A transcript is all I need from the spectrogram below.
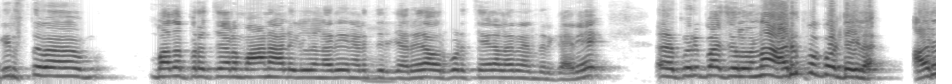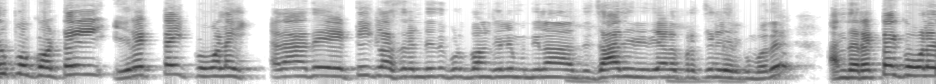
கிறிஸ்துவ மத பிரச்சார மாநாடுகள் நிறைய நடத்தியிருக்காரு அவர் கூட செயலாளராக இருந்திருக்காரு. அஹ், குறிப்பா சொல்லணும்னா அருப்புக்கோட்டையில். அருப்புக்கோட்டை இரட்டை குவளை அதாவது டி கிளாஸ் ரெண்டு இது கொடுப்பாங்கன்னு சொல்லி முந்திலாம் இந்த ஜாதி ரீதியான பிரச்சனைகள் இருக்கும்போது அந்த இரட்டை குவளை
